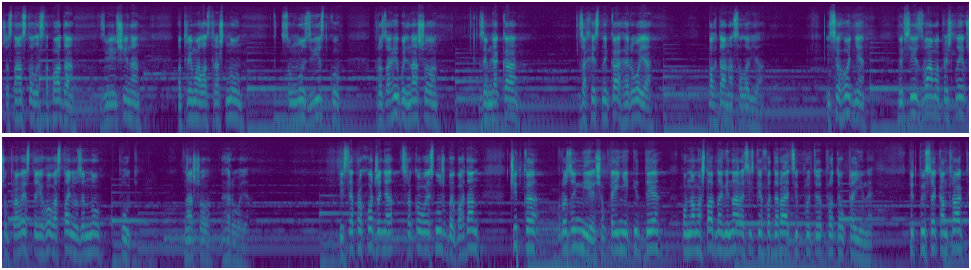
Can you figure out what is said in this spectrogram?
16 листопада Зміївщина отримала страшну сумну звістку про загибель нашого земляка, захисника, героя Богдана Солов'я. І сьогодні ми всі з вами прийшли, щоб провести його в останню земну путь нашого героя. Після проходження срокової служби Богдан чітко розуміє, що в країні іде повномасштабна війна Російської Федерації проти, проти України. Підписує контракт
